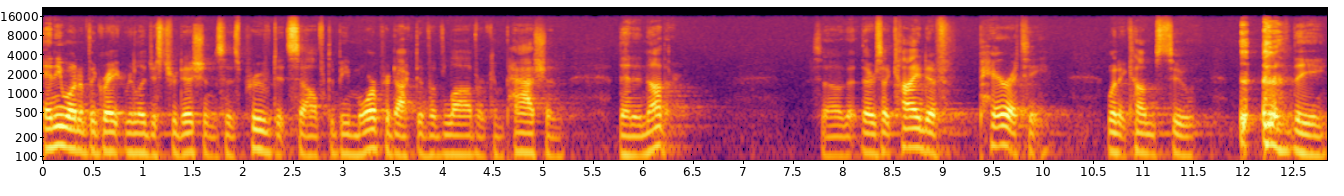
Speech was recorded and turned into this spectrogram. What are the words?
any one of the great religious traditions has proved itself to be more productive of love or compassion than another. So that there's a kind of parity when it comes to the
